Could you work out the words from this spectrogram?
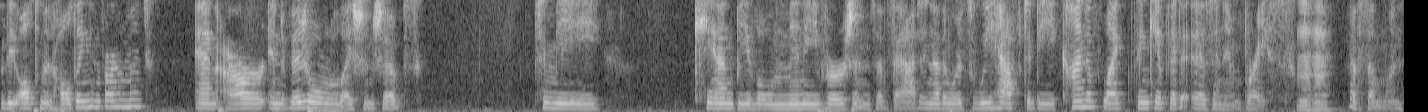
the ultimate holding environment and our individual relationships to me can be little mini versions of that in other words we have to be kind of like think of it as an embrace Mm-hmm. of someone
